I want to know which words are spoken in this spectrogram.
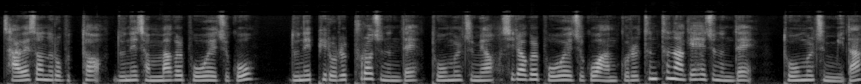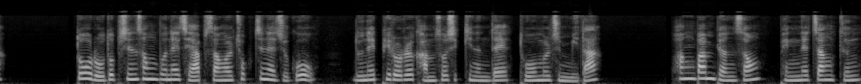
자외선으로부터 눈의 점막을 보호해주고 눈의 피로를 풀어주는데 도움을 주며 시력을 보호해주고 안구를 튼튼하게 해주는데 도움을 줍니다. 또 로놉신 성분의 제합성을 촉진해주고 눈의 피로를 감소시키는데 도움을 줍니다. 황반변성, 백내장 등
